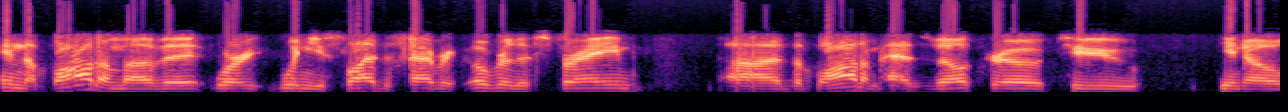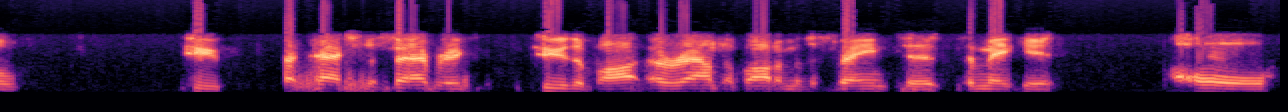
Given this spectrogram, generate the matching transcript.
in the bottom of it where when you slide the fabric over this frame uh, the bottom has velcro to you know to attach the fabric to the bot around the bottom of the frame to to make it whole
